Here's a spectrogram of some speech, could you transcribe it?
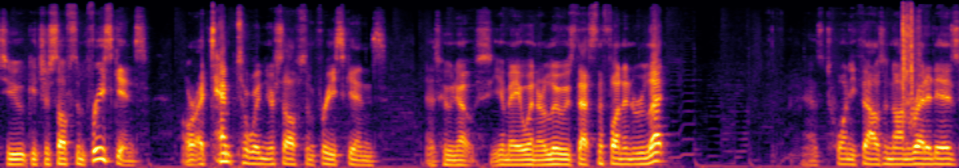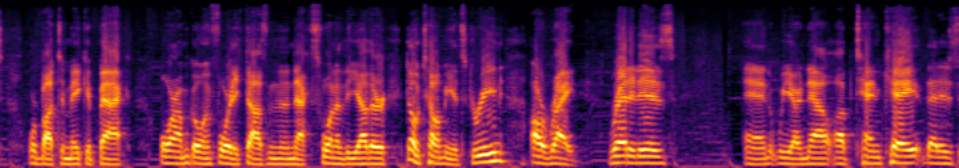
to get yourself some free skins or attempt to win yourself some free skins. As who knows, you may win or lose. That's the fun in roulette. As 20,000 on Reddit is, we're about to make it back, or I'm going 40,000 in the next one or the other. Don't tell me it's green. All right, Reddit is, and we are now up 10k. That is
